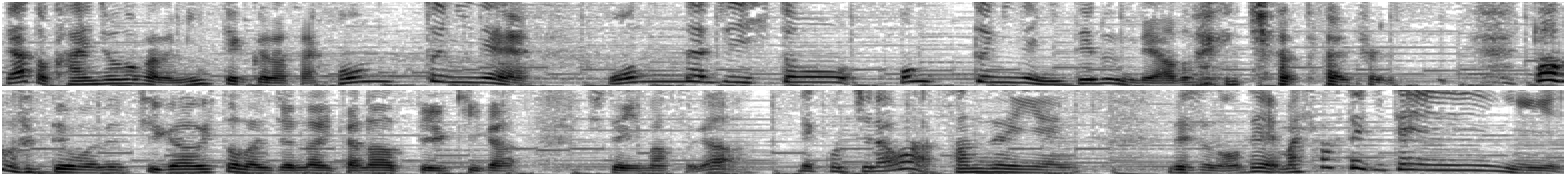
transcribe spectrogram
で、あと会場とかで見てください。本当にね、同じ人、本当にね、似てるんで、アドベンチャータイプに。多分でもね、違う人なんじゃないかなっていう気がしていますが。で、こちらは3000円ですので、まあ、比較的手に、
